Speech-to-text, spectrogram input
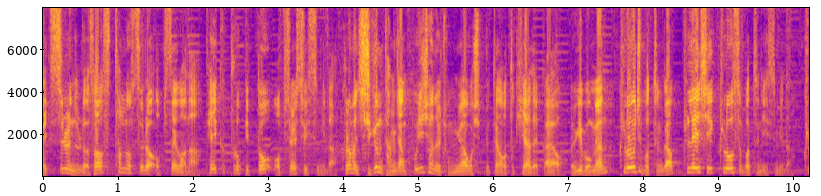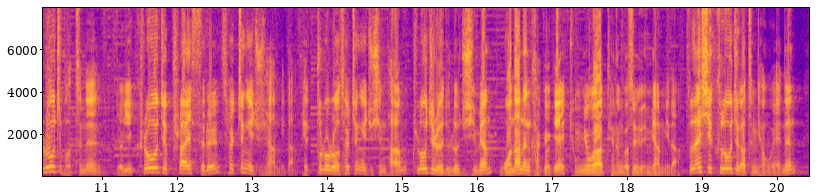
X를 눌러서 스탑 로스를 없애거나 테이크 프로핏도 없앨 수 있습니다. 그러면 지금 당장 포지션을 종료하고 싶을 땐 어떻게 해야 될까요? 여기 보면 클로즈 버튼과 플래시 클로즈 버튼이 있습니다. 클로즈 버튼은 여기 클로즈 프라이스를 설정해 주셔야 합니다. 100%로 설정해 주신 다음 클로즈를 눌러 주시면 원하는 가격에 종료가 되는 것을 의미합니다. 플래시 클로즈 같은 경우에는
